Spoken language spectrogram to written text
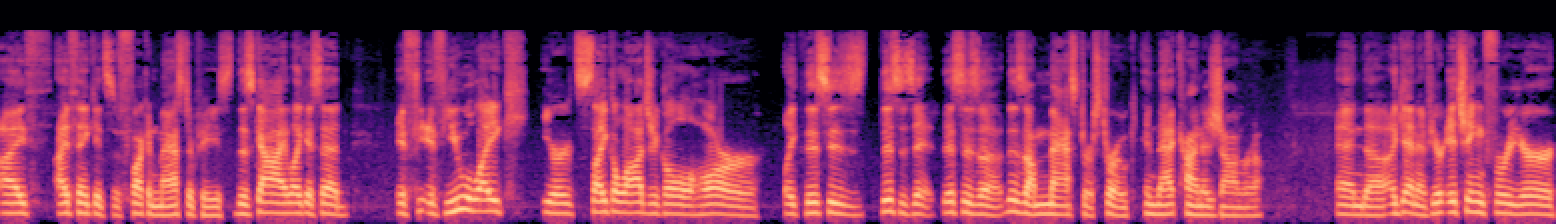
I i think it's a fucking masterpiece. This guy like i said if if you like your psychological horror like this is this is it. This is a this is a master stroke in that kind of genre. And uh, again if you're itching for your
